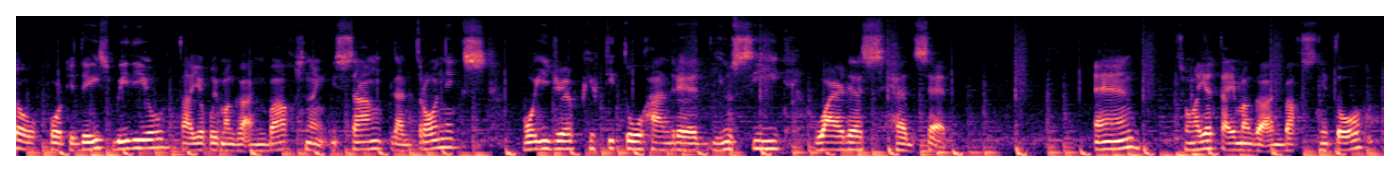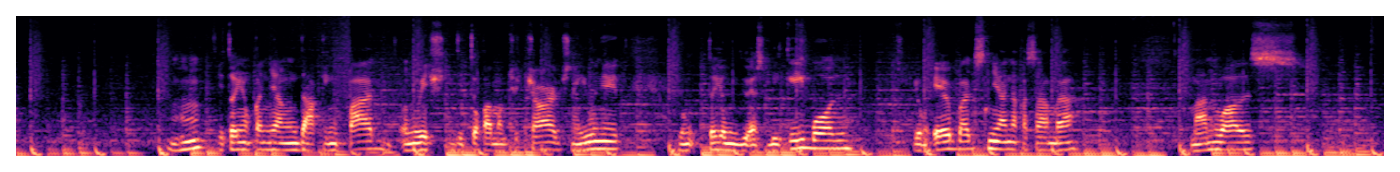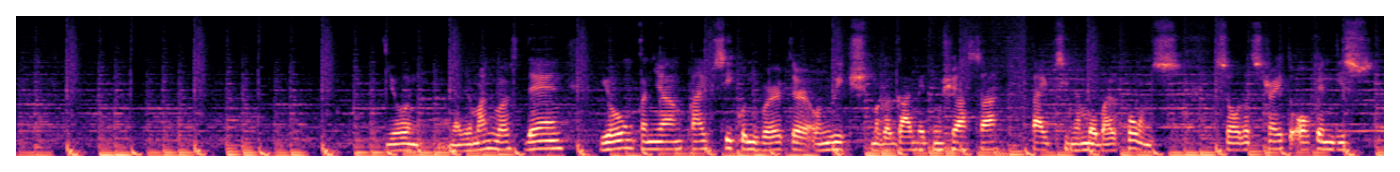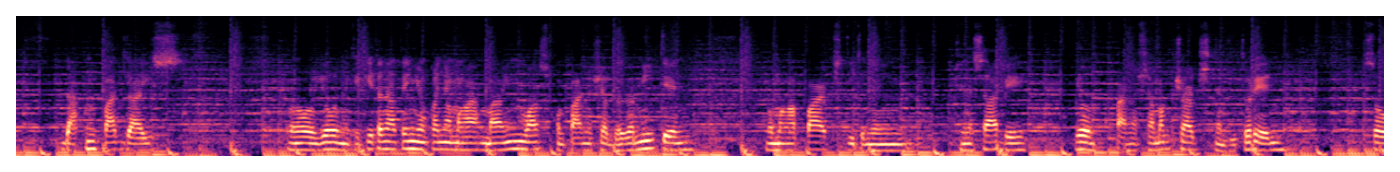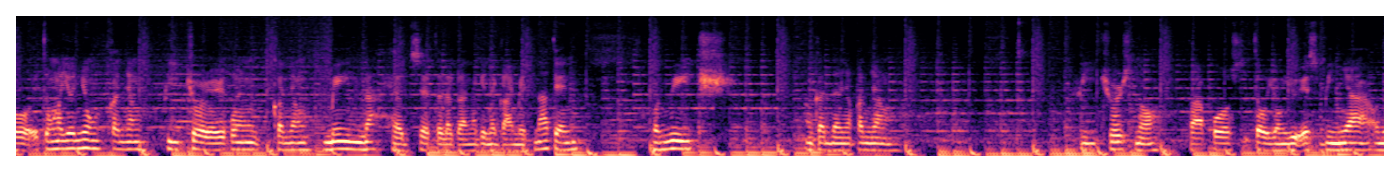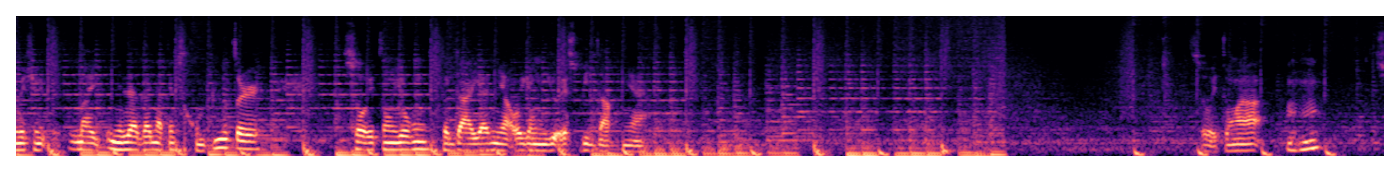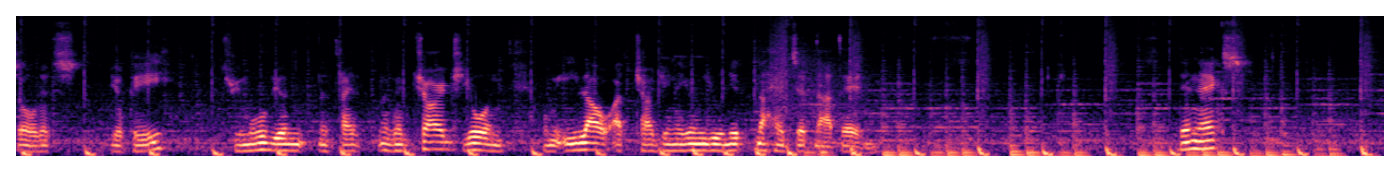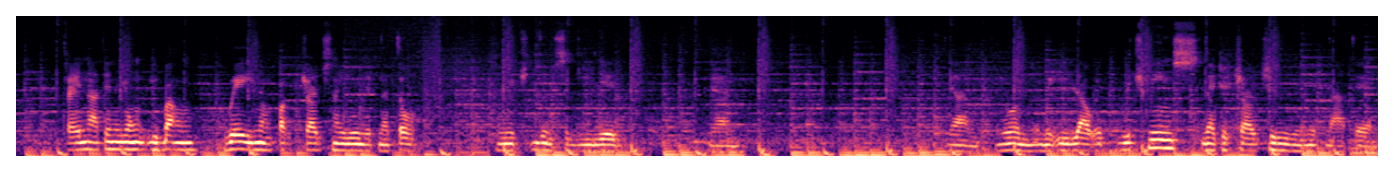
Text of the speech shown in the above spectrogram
So, for today's video, tayo po'y mag-unbox ng isang Plantronics Voyager 5200 UC wireless headset. And, so ngayon tayo mag-unbox nito. Mhm. Ito yung kanyang docking pad on which dito ka mag-charge ng unit. Yung, ito yung USB cable. Yung earbuds niya na kasama. Manuals. Yun, another manuals. Then, yung kanyang Type-C converter on which magagamit mo siya sa Type-C na mobile phones. So, let's try to open this docking pad guys. Oh, yun, nakikita natin yung kanyang mga manuals kung paano siya gagamitin. Yung mga parts, dito na yung sinasabi. Yun, paano siya mag-charge, nandito rin. So, ito ngayon yung kanyang feature, yung kanyang main na headset talaga na ginagamit natin on which ang ganda niya kanyang features no? Tapos ito yung USB niya on which may nilagay natin sa computer. So itong yung lagayan niya o yung USB dock niya. So ito nga. Mhm so let's okay? Let's remove yun. Nag-charge yun. Umiilaw at charging na yung unit na headset natin Then next, try natin yung ibang way ng pag-charge ng unit na to. Which dun sa gilid. Yan. Yan. Yun, umiilaw. Which means, nag-charge yung unit natin.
